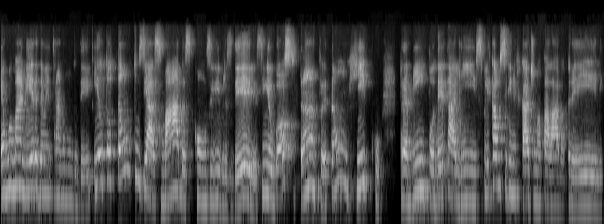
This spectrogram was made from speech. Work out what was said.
é uma maneira de eu entrar no mundo dele. E eu tô tão entusiasmada com os livros dele, assim, eu gosto tanto, é tão rico para mim poder estar tá ali, explicar o significado de uma palavra para ele,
